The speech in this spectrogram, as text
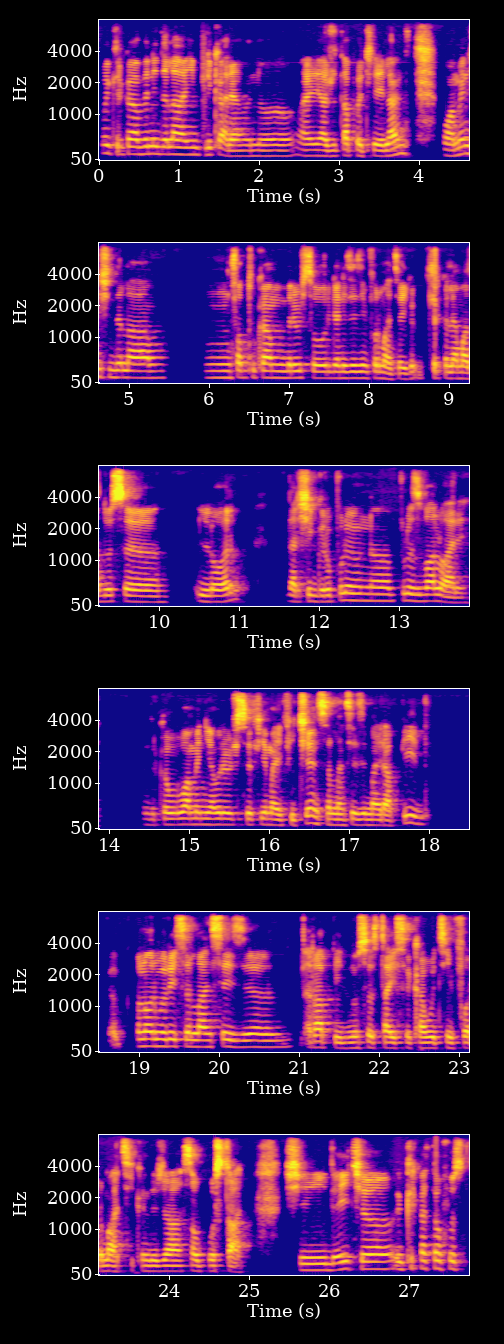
Păi, cred că a venit de la implicarea în uh, a-i ajuta pe ceilalți oameni și de la mm, faptul că am reușit să organizez informația. Adică, cred că le-am adus uh, lor, dar și grupului un uh, plus valoare. Pentru că oamenii au reușit să fie mai eficienți, să lanseze mai rapid. Până la urmă vrei să lansezi rapid, nu să stai să cauți informații când deja s-au postat. Și de aici, cred că astea au fost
